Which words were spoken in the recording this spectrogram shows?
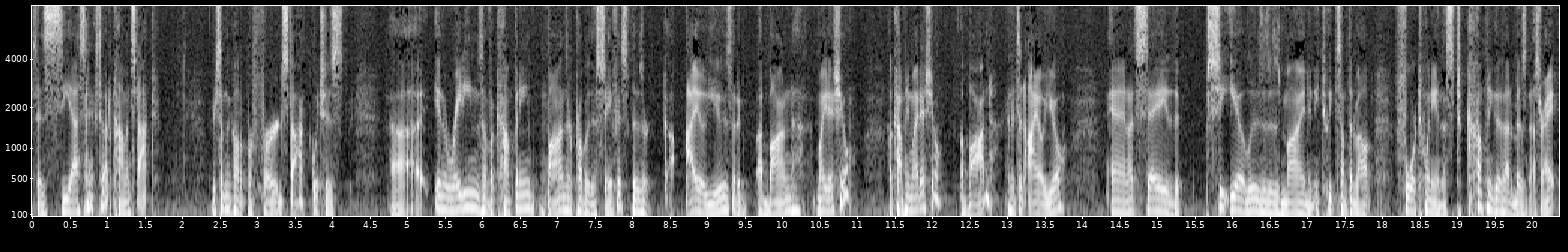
says CS next to it, common stock. There's something called a preferred stock, which is uh, in the ratings of a company, bonds are probably the safest. Those are IOUs that a, a bond might issue, a company might issue, a bond, and it's an IOU. And let's say the CEO loses his mind and he tweets something about 420 and this company goes out of business, right?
